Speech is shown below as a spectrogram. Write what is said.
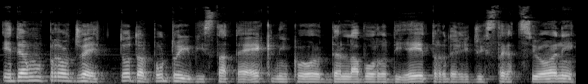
ed è un progetto dal punto di vista tecnico, del lavoro dietro, le registrazioni.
